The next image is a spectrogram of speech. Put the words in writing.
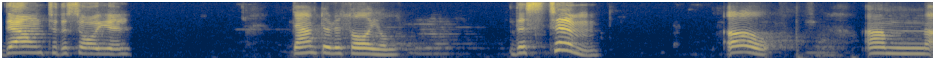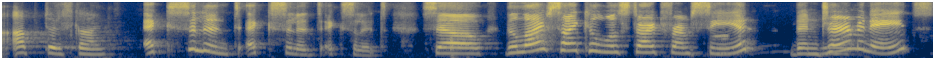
down to the soil? Down to the soil. The stem. Oh, um, up to the sky. Excellent, excellent, excellent. So the life cycle will start from seed, then germinates,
